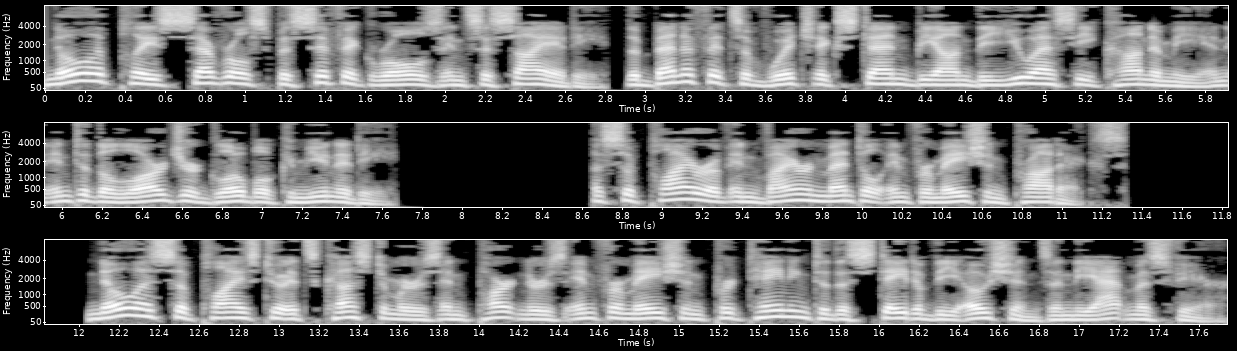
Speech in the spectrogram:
NOAA plays several specific roles in society, the benefits of which extend beyond the U.S. economy and into the larger global community. A supplier of environmental information products. NOAA supplies to its customers and partners information pertaining to the state of the oceans and the atmosphere.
